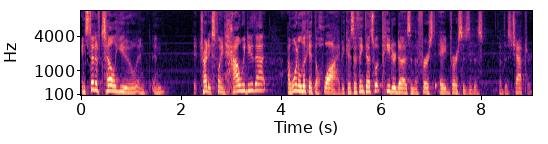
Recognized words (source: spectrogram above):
instead of tell you and, and try to explain how we do that, I want to look at the why because I think that's what Peter does in the first eight verses of this, of this chapter.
